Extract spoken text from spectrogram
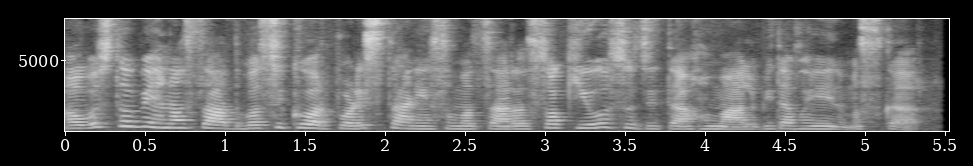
अवस्था बिहान सात बजेको अर्पण स्थानीय समाचार सकियो। सुजिता हमाल बिदा भए नमस्कार।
